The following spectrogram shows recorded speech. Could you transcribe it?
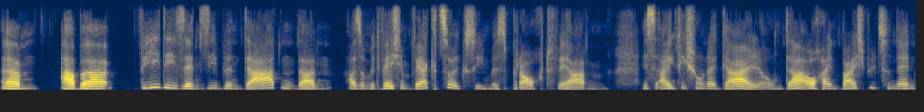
Ähm, aber wie die sensiblen Daten dann, also mit welchem Werkzeug sie missbraucht werden, ist eigentlich schon egal. Um da auch ein Beispiel zu nennen,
